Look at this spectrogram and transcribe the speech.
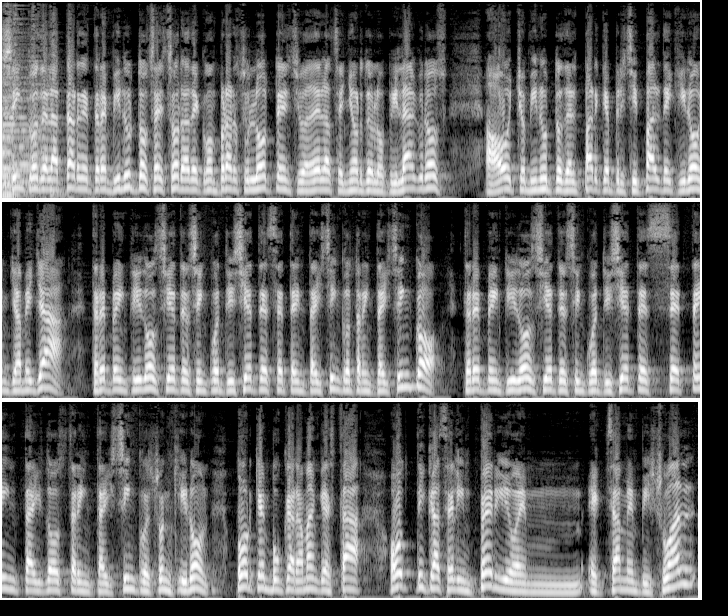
5 de la tarde, 3 minutos, es hora de comprar su lote en Ciudadela Señor de los Milagros, a 8 minutos del Parque Principal de Quirón. Llame ya, 322-757-7535, 322-757-7235, eso en Quirón, porque en Bucaramanga está Ópticas El Imperio en examen visual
